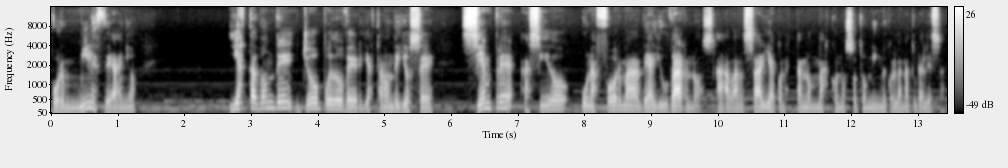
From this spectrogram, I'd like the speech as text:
por miles de años. Y hasta donde yo puedo ver y hasta donde yo sé, siempre ha sido una forma de ayudarnos a avanzar y a conectarnos más con nosotros mismos y con la naturaleza,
